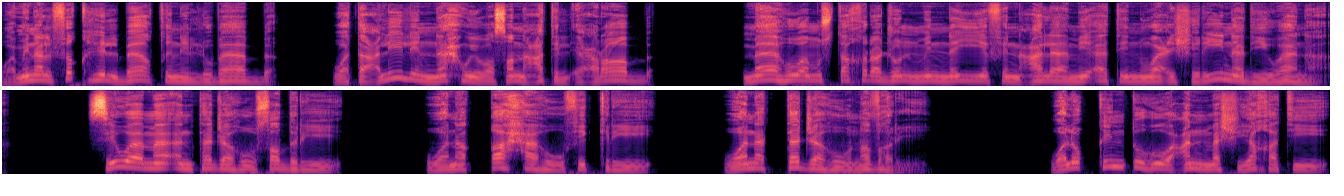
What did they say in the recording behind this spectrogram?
ومن الفقه الباطن اللباب وتعليل النحو وصنعة الإعراب ما هو مستخرج من نيف على مائه وعشرين ديوانا سوى ما أنتجه صدري ونقحه فكري ونتجه نظري. ولقنته عن مشيختي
